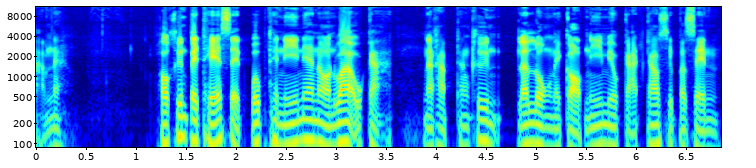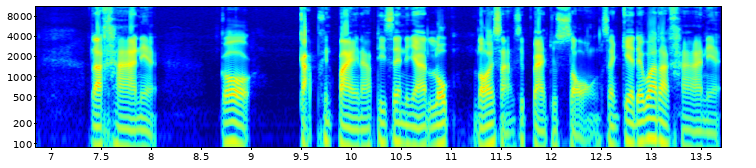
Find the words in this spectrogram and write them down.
3นะพอขึ้นไปเทสเสร็จปุ๊บทีนี้แน่นอนว่าโอกาสนะครับทั้งขึ้นและลงในกรอบนี้มีโอกาส 90%ราคาเนี่ยก็กลับขึ้นไปนะครับที่เส้นระยะลบ 138.2 สังเกตได้ว่าราคาเนี่ย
